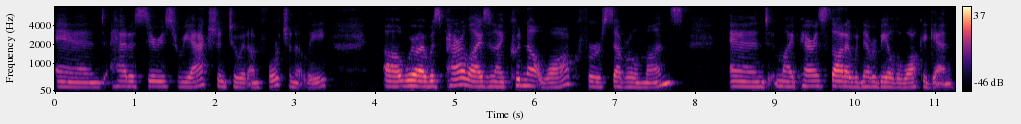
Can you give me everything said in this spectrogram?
and had a serious reaction to it unfortunately uh, where i was paralyzed and i could not walk for several months and my parents thought I would never be able to walk again.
